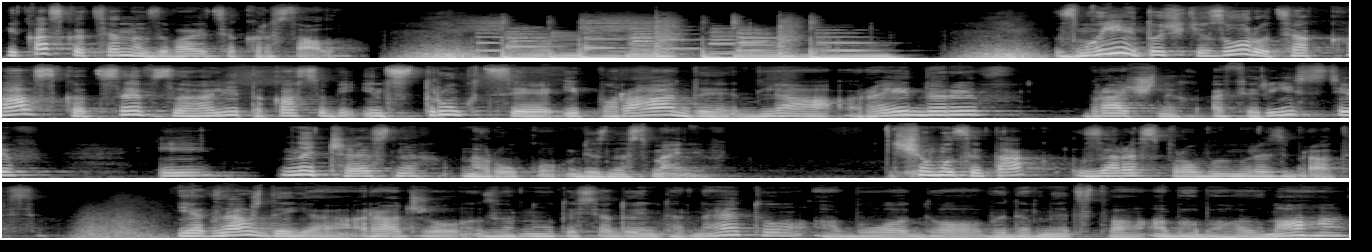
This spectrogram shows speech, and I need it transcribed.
І казка ця називається Кресало. З моєї точки зору, ця казка це взагалі така собі інструкція і поради для рейдерів, брачних аферістів і нечесних на руку бізнесменів. Чому це так? Зараз спробуємо розібратися. Як завжди, я раджу звернутися до інтернету або до видавництва Абаба Галамага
